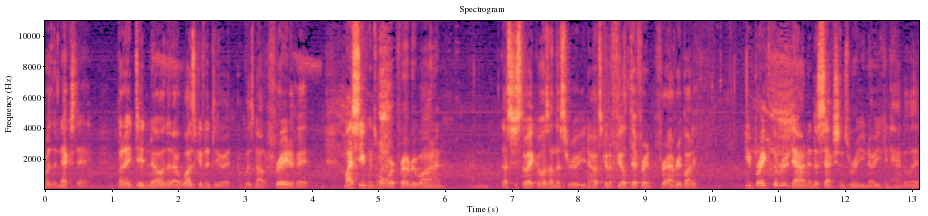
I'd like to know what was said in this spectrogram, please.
or the next day. But I did know that I was going to do it. I was not afraid of it. My sequence won't work for everyone, and, and that's just the way it goes on this route. You know, it's going to feel different for everybody. You break the route down into sections where you know you can handle it,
